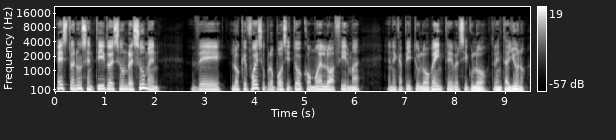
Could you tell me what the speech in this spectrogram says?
Esto en un sentido es un resumen de lo que fue su propósito como él lo afirma en el capítulo 20, versículo 31.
